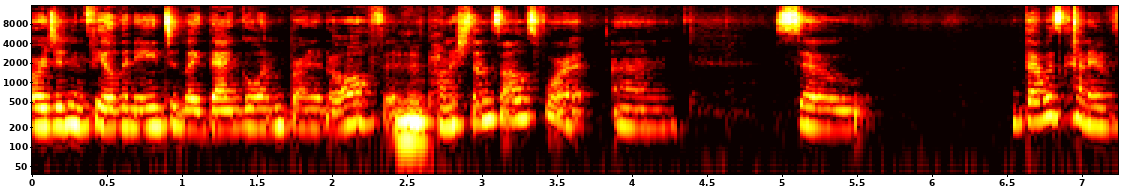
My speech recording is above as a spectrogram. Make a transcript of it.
or didn't feel the need to like then go and burn it off and Mm-hmm. punish themselves for it. Um, so that was kind of,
